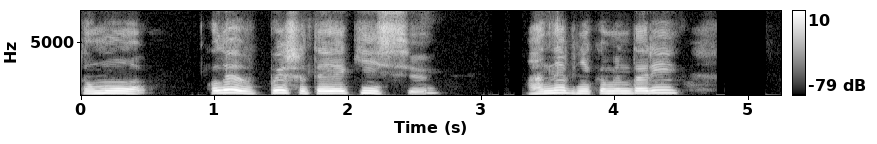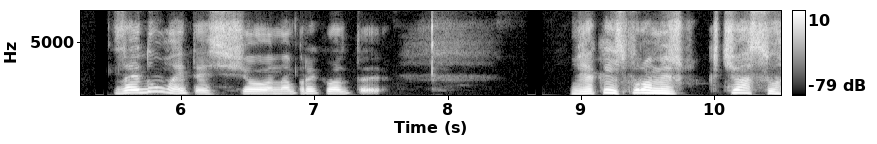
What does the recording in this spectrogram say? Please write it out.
Тому, коли пишете якісь ганебні коментарі, задумайтесь, що, наприклад, е, в якийсь проміжок часу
